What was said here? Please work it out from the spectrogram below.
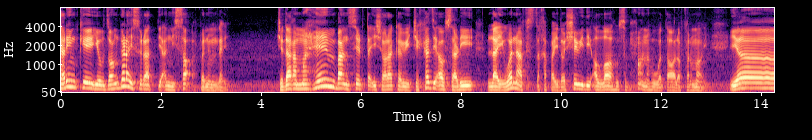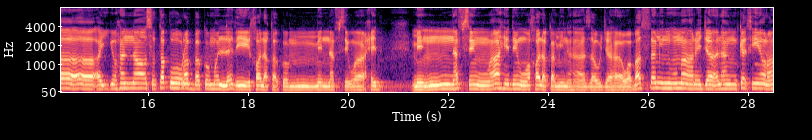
کریم کې یو ځانګړی صورت د النساء په نوم دی چې دغه مهم بنسټ ته اشاره کوي چې ښځې او سړي له یوه نفس څخه پیدا شوي دي الله سبحانه وتعالی فرمایي یا ایها الناس اتقوا ربکم الذي خلقکم من نفس واحد من نفس واحد وخلق منها زوجها وبث منهما رجالا كثيرا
